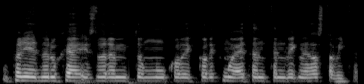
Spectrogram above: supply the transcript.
úplně jednoduché i vzhledem k tomu, kolik, kolik mu je, ten, ten věk nezastavíte.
